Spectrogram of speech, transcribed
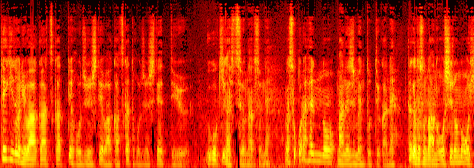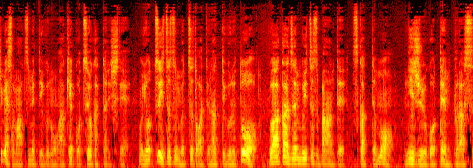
適度にワーカー使って補充して、ワーカー使って補充してっていう動きが必要なんですよね。まあ、そこら辺のマネジメントっていうかね。だけどそのあのお城のお姫様集めていくのが結構強かったりして、4つ5つ6つとかってなってくると、ワーカー全部5つバーンって使っても、25点プラス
